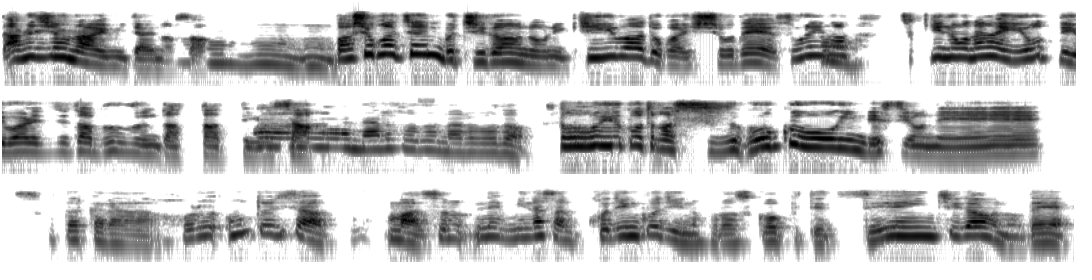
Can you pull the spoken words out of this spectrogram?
あれじゃないみたいなさ。うんうんうん。場所が全部違うのにキーワードが一緒で、それがうん。月のないよって言われてた部分だったっていうさ。ああ、なるほど、なるほど。そういうことがすごく多いんですよね。そうだから、ホロ、本当にさ、まあ、そのね、皆さん個人個人のホロスコープって全員違うので、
